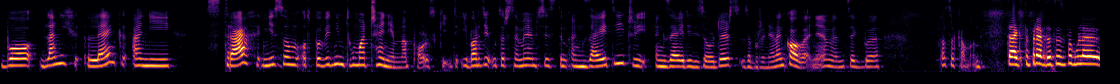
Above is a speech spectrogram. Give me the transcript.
bo dla nich lęk ani strach nie są odpowiednim tłumaczeniem na polski i bardziej utożsamiają się z tym anxiety, czyli anxiety disorders, zaburzenia lękowe, nie? Więc jakby o co kamon? Tak, to prawda. To jest w ogóle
